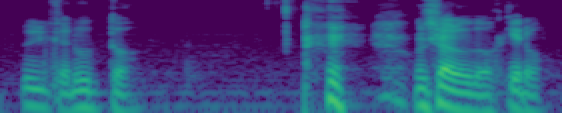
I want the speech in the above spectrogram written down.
Uy, qué. Un saludo, os quiero.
